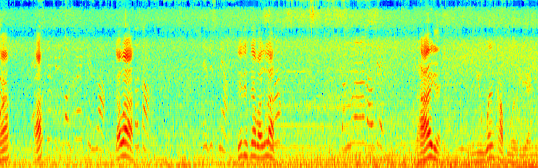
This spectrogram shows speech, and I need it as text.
मा? आ? कवा? ते दिसण्या बघला हा गे. निव्वळ थाप मरली आणि.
